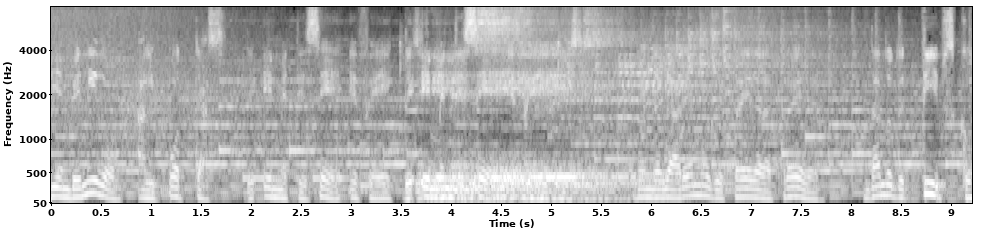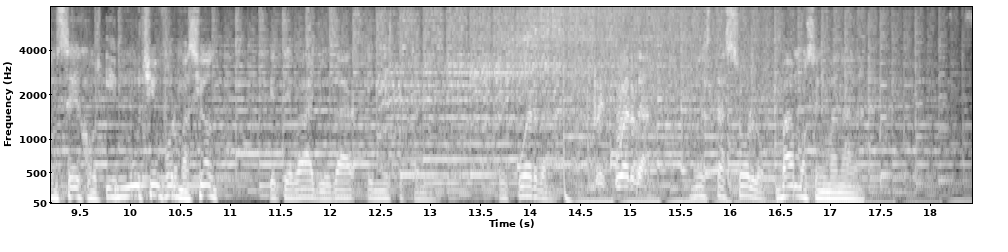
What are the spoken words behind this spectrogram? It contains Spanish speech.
Bienvenido al podcast de MTCFX, de MTCFX, donde hablaremos de trader a trader, dándote tips, consejos y mucha información que te va a ayudar en este camino. Recuerda, recuerda, no estás solo, vamos en manada.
